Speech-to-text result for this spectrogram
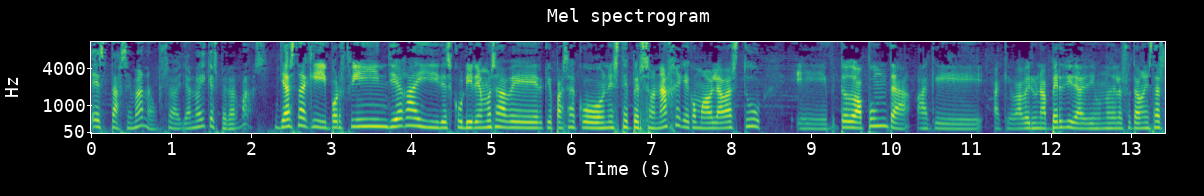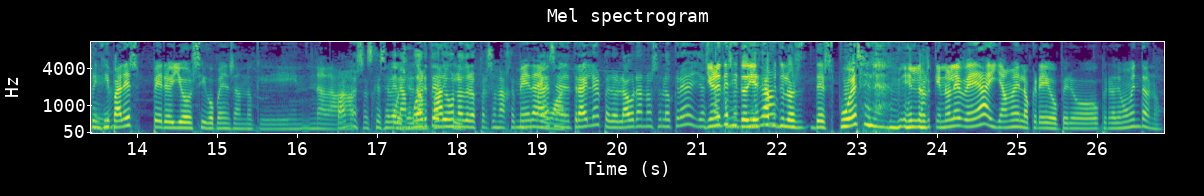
esta semana. O sea, ya no hay que esperar más. Ya está aquí, por fin llega y descubriremos a ver qué pasa con este personaje que como hablabas tú, eh, todo apunta a que, a que va a haber una pérdida de uno de los protagonistas Sí. principales, pero yo sigo pensando que nada. Vamos, es que se ve la muerte de uno de los personajes Me principales en el tráiler, pero Laura no se lo cree. ya Yo necesito 10 convencida. capítulos después en, la- en los que no le vea y ya me lo creo, pero, pero de momento no.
